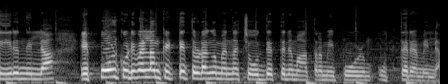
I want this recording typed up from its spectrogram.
തീരുന്നില്ല. എപ്പോൾ കുടിവെള്ളം കിട്ടിത്തുടങ്ങുമെന്ന ചോദ്യത്തിന് മാത്രം ഇപ്പോഴും ഉത്തരമില്ല.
